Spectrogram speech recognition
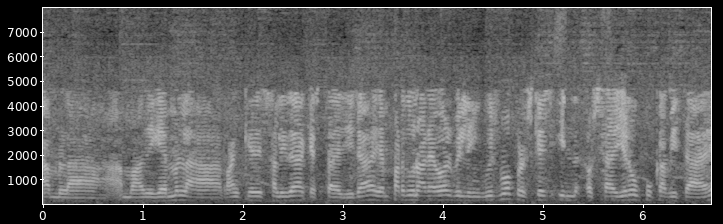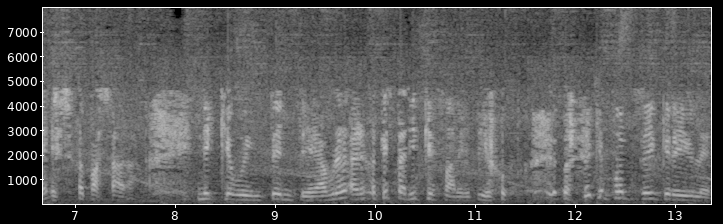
amb, la, amb diguem, l'arranque de salida d'aquesta gira. Ja em perdonareu el bilingüisme, però és que és in... o sigui, jo no ho puc evitar, eh? És una passada. Ni que ho intente. A veure, a veure aquesta nit què faré, tio. que pot ser increïble.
